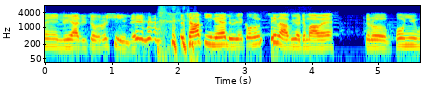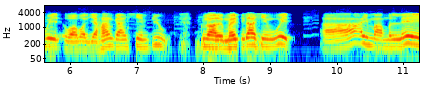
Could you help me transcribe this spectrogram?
လင်းလူရစီဆိုလို့ရှိရင်လေတခြားပြည်နယ်လူတွေအကုန်လုံးဆင်းလာပြီးတော့ဒီမှာပဲ သူတို့ဘုန်းကြီးဝိဟိုပါရဟန်းကန်ရှင်ပြုခုနကမေဒီလာရှင်ဝိအာအဲ့မှာမလေး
